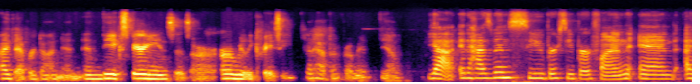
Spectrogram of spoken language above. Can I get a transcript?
i've ever done. And and the experiences are are really crazy that happen from it. Yeah yeah, it has been super, super fun. And i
